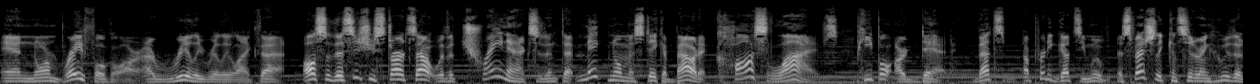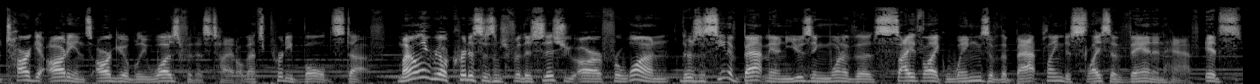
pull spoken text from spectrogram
and Norm Breyfogle art. I really, really like that. Also, this issue starts out with a train accident that, make no mistake about it, costs lives. People are dead. That's a pretty gutsy move, especially considering who the target audience arguably was for this title. That's pretty bold stuff. My only real criticisms for this issue are for one, there's a scene of Batman using one of the scythe like wings of the Batplane to slice a van in half. It's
